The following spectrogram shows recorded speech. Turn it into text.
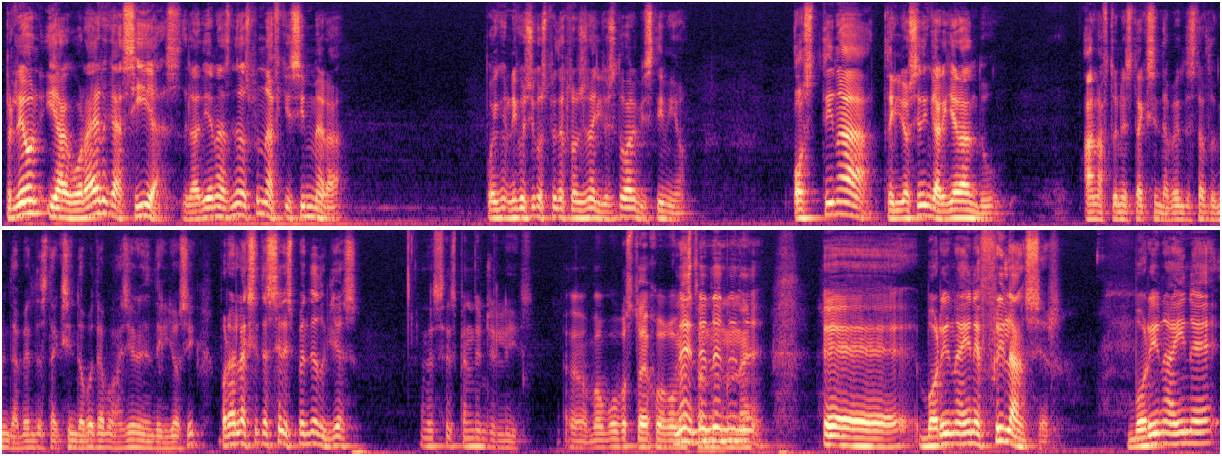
Πλέον η αγορά εργασίας, δηλαδή ένας νέος που να βγει σήμερα, που είναι 20-25 χρόνια να τελειώσει το πανεπιστήμιο, ώστε να τελειώσει την καριέρα του, αν αυτό είναι στα 65, στα 75, στα 60, όποτε αποφασίζει να τελειώσει, μπορεί να αλλάξει 4-5 δουλειές. Τέσσερις πέντε εγγελίες. Ε, Όπως το έχω εγώ Ναι, μες ναι, στο ναι, νου ναι, μου, ναι. Ε, μπορεί να είναι freelancer. Μπορεί να είναι.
